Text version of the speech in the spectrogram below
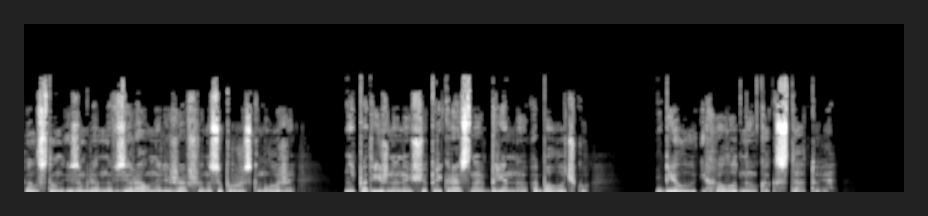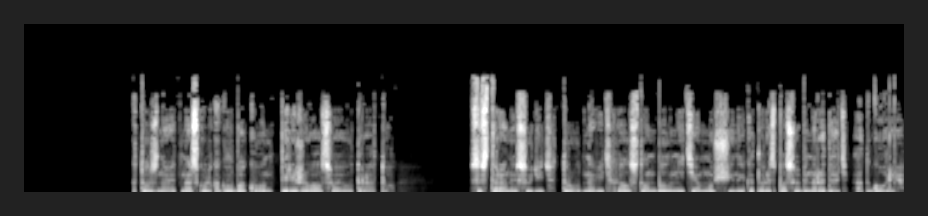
Хелстон изумленно взирал на лежавшую на супружеском ложе неподвижную, но еще прекрасную бренную оболочку, белую и холодную, как статуя. Кто знает, насколько глубоко он переживал свою утрату. Со стороны судить трудно, ведь Хелстон был не тем мужчиной, который способен рыдать от горя.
